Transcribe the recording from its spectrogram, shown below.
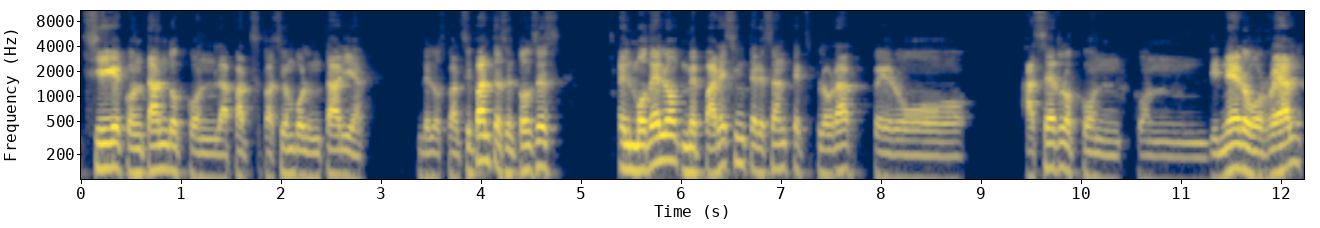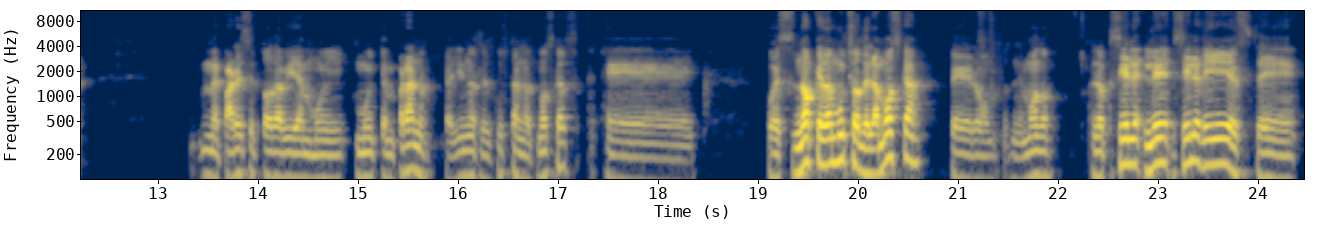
Sigue contando con la participación voluntaria de los participantes. Entonces, el modelo me parece interesante explorar, pero hacerlo con, dinero real me parece todavía muy, muy temprano. A gallinas les gustan las moscas. Eh, pues no quedó mucho de la mosca, pero pues ni modo. Lo que sí le, sí le di este,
